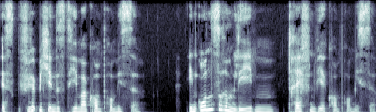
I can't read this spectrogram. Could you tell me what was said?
es führt mich in das Thema Kompromisse. In unserem Leben treffen wir Kompromisse.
